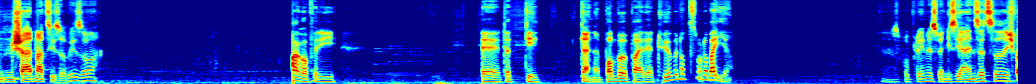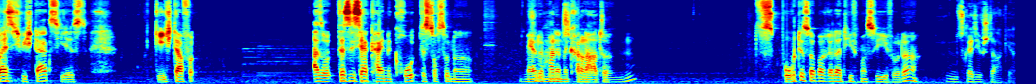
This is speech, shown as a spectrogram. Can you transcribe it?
Und einen Schaden hat sie sowieso. Frage, ob wir die, äh, die, deine Bombe bei der Tür benutzen oder bei ihr. Das Problem ist, wenn ich sie einsetze, ich weiß nicht, wie stark sie ist. Gehe ich davon. Also, das ist ja keine Gro Das ist doch so eine. Mehr So oder minder eine. Granate. Mhm. Das Boot ist aber relativ massiv, oder? Ist relativ stark, ja.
